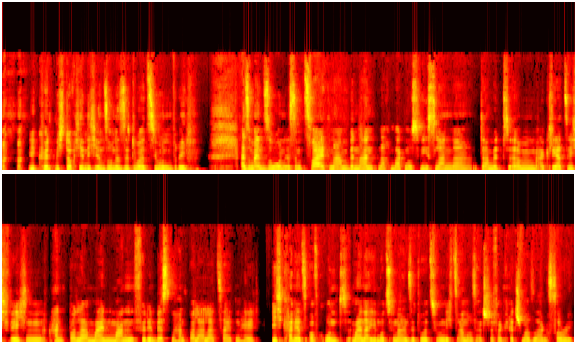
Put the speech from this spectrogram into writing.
Ihr könnt mich doch hier nicht in so eine Situation bringen. Also mein Sohn ist im Zweitnamen benannt nach Magnus Wieslander. Damit ähm, erklärt sich, welchen Handballer mein Mann für den besten Handballer aller Zeiten hält. Ich kann jetzt aufgrund meiner emotionalen Situation nichts anderes als Stefan Kretschmer sagen. Sorry.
